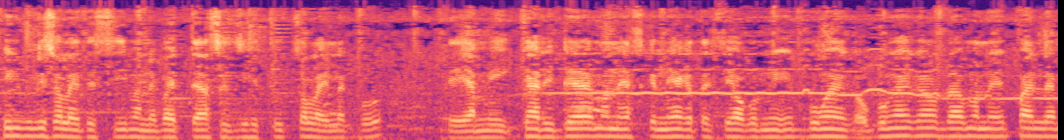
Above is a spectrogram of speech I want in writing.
পিলপিলি চলাইতেছি মানে বাড়িতে আছে যেহেতু চলাই লাগবো। আমি গাড়িটা মানে আজকে নিয়ে গেতেছি, অগ্নি বঙ্গাইগাঁও। বঙ্গাইগাঁওটা মানে পাইলাম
